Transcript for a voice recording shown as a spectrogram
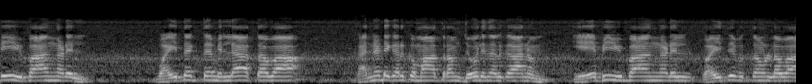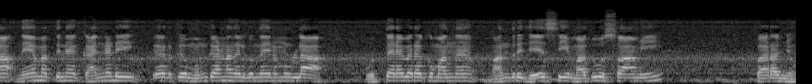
ഡി വിഭാഗങ്ങളിൽ വൈദഗ്ധ്യമില്ലാത്തവ കന്നഡികർക്ക് മാത്രം ജോലി നൽകാനും എ ബി വിഭാഗങ്ങളിൽ വൈദ്യവിഗ്ധമുള്ളവ നിയമത്തിന് കന്നഡികർക്ക് മുൻഗണന നൽകുന്നതിനുമുള്ള ഉത്തരവിറക്കുമെന്ന് മന്ത്രി ജെ സി മധുസ്വാമി പറഞ്ഞു.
